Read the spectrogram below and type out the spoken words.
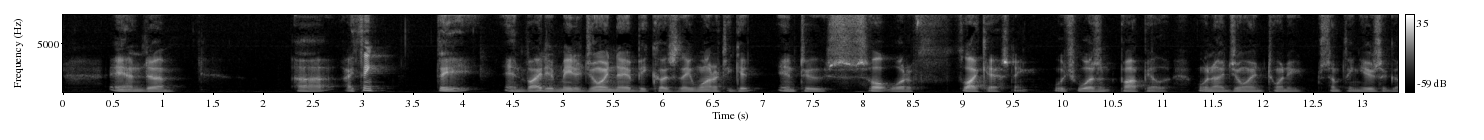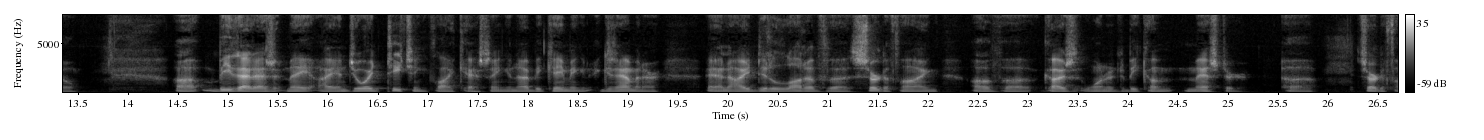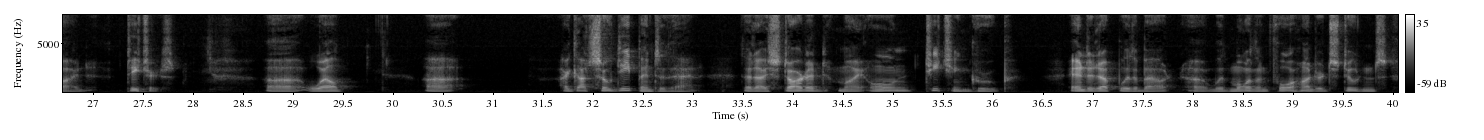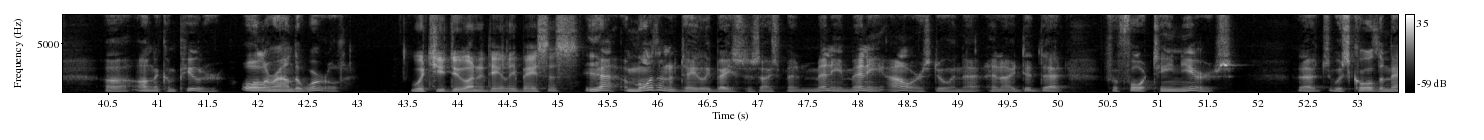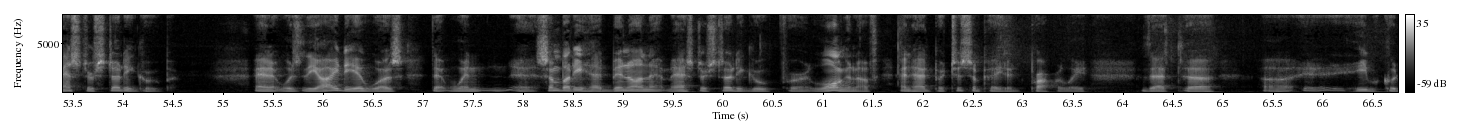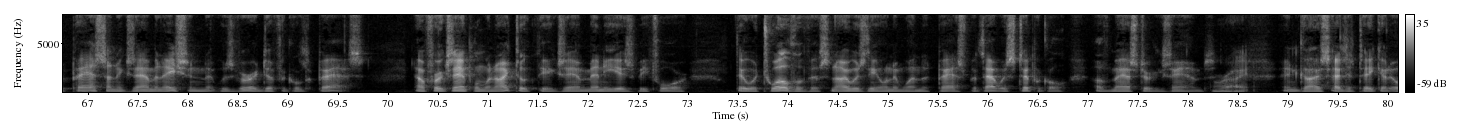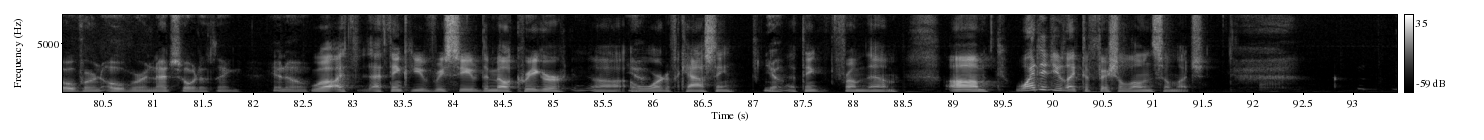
and I think they invited me to join there because they wanted to get into saltwater fly casting, which wasn't popular when I joined 20 something years ago. Uh, be that as it may, I enjoyed teaching fly casting and I became an examiner. And I did a lot of uh, certifying of uh, guys that wanted to become master uh, certified teachers. Uh, well, uh, I got so deep into that that I started my own teaching group. Ended up with about uh, with more than 400 students uh, on the computer all around the world. which you do on a daily basis. Yeah, more than a daily basis. I spent many, many hours doing that, and I did that for 14 years. That was called the Master Study Group, and it was the idea was that when uh, somebody had been on that Master Study Group for long enough and had participated properly, that uh, he could pass an examination that was very difficult to pass. Now, for example, when I took the exam many years before, there were 12 of us, and I was the only one that passed, but that was typical of master exams. Right. And guys had to take it over and over and that sort of thing, you know. Well, I, th- I think you've received the Mel Krieger uh, Award of Casting. Yeah. I think from them. Um, why did you like to fish alone so much?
